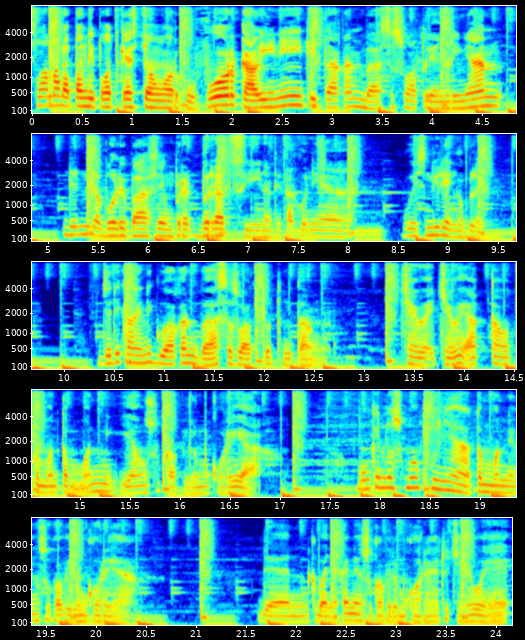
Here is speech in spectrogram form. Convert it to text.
Selamat datang di podcast Congor Kufur. Kali ini kita akan bahas sesuatu yang ringan Dan gak boleh bahas yang berat-berat sih Nanti takutnya gue sendiri yang ngeblank. Jadi kali ini gue akan bahas sesuatu tentang Cewek-cewek atau teman-teman yang suka film Korea. Mungkin lo semua punya teman yang suka film Korea. Dan kebanyakan yang suka film Korea itu cewek.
